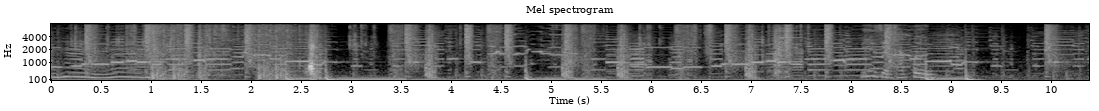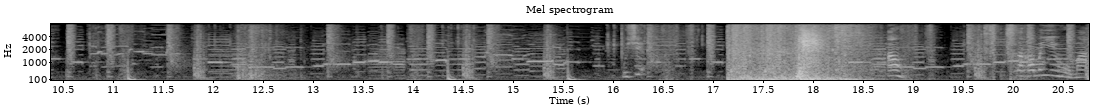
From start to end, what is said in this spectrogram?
อื้อหือได้ยินเสียงชักปืนอุ้ยเชี่ยเอ้า แล้วเขาไม่ยิงผมอะ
